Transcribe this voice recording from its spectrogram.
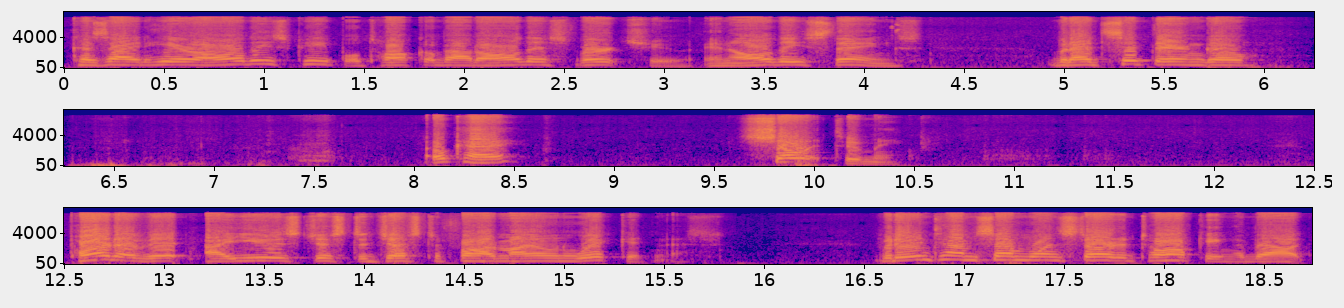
because I'd hear all these people talk about all this virtue and all these things. But I'd sit there and go, okay, show it to me. Part of it I used just to justify my own wickedness. But anytime someone started talking about,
